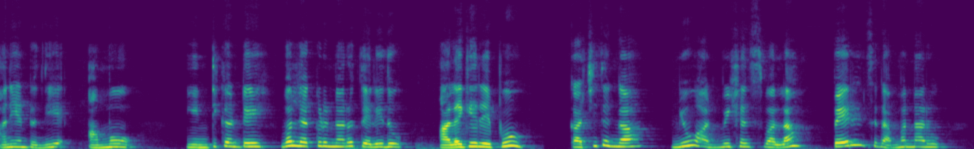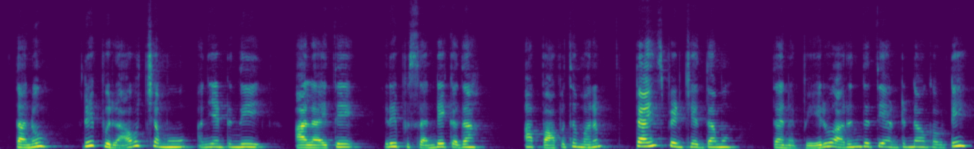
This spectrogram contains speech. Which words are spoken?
అని అంటుంది. అమ్మో ఇంటికంటే వాళ్ళు ఎక్కడున్నారో తెలీదు. అలాగే రేపు ఖచ్చితంగా న్యూ అడ్మిషన్స్ వల్ల పేరెంట్స్ రమ్మన్నారు. తను రేపు రావచ్చము అని అంటుంది. అలా అయితే రేపు సండే కదా ఆ పాపతో మనం టైం స్పెండ్ చేద్దాము. తన పేరు అరుంధతి అంటున్నావు కాబట్టి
